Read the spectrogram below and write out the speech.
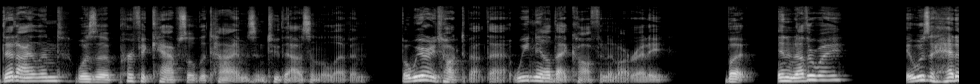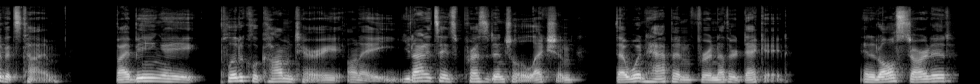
Dead Island was a perfect capsule of the times in 2011, but we already talked about that. We nailed that coffin in already. But in another way, it was ahead of its time by being a political commentary on a United States presidential election that wouldn't happen for another decade. And it all started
